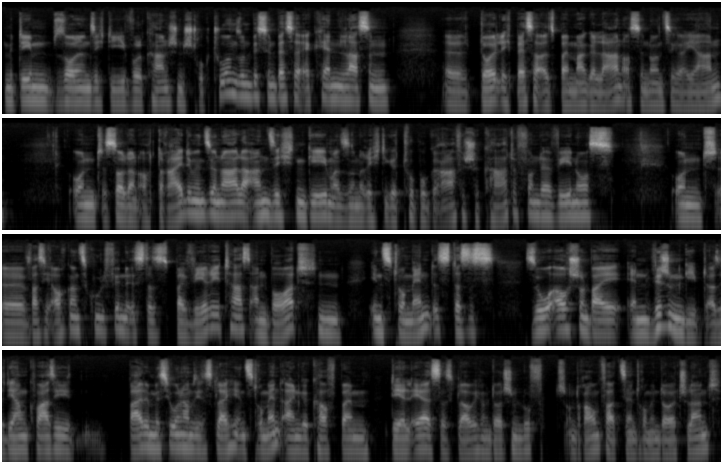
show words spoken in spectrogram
mit dem sollen sich die vulkanischen Strukturen so ein bisschen besser erkennen lassen, äh, deutlich besser als bei Magellan aus den 90er Jahren. Und es soll dann auch dreidimensionale Ansichten geben, also so eine richtige topografische Karte von der Venus. Und äh, was ich auch ganz cool finde, ist, dass bei Veritas an Bord ein Instrument ist, das es so auch schon bei Envision gibt. Also die haben quasi, beide Missionen haben sich das gleiche Instrument eingekauft. Beim DLR ist das, glaube ich, im Deutschen Luft- und Raumfahrtzentrum in Deutschland.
